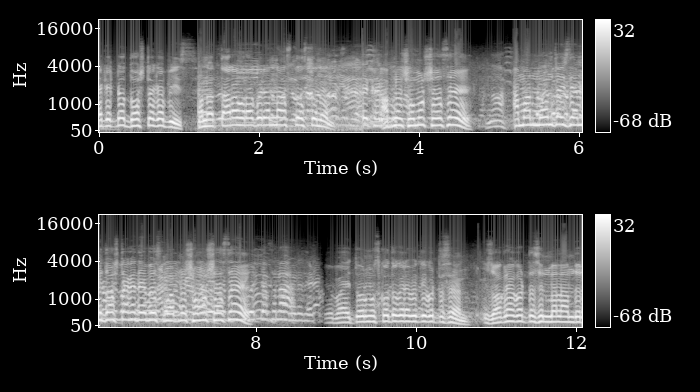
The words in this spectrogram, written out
এক একটা দশ টাকা পিস মানে তাড়াহুড়া করে না, আস্তে আস্তে নেন। আপনার সমস্যা আছে? আমার মন চাইছে আমি দশ টাকা দিয়ে বেচবো, আপনার সমস্যা আছে? ভাই, তরমুজ কত করে বিক্রি করতেছেন? ঝগড়া করতেছেন মেলা আমদের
